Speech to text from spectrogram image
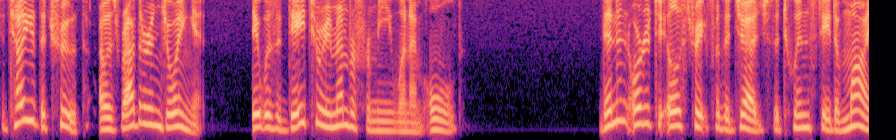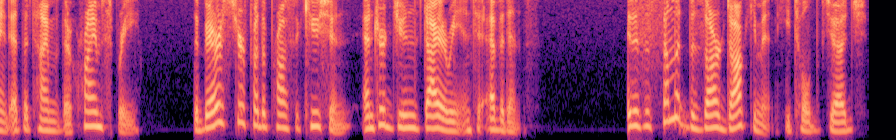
To tell you the truth, I was rather enjoying it. It was a day to remember for me when I'm old. Then, in order to illustrate for the judge the twins' state of mind at the time of their crime spree, the barrister for the prosecution entered June's diary into evidence. It is a somewhat bizarre document, he told the judge.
